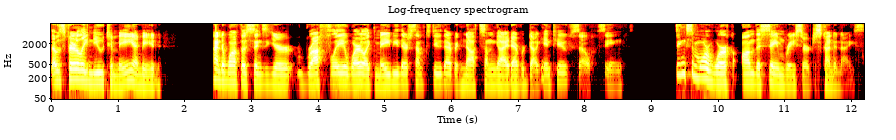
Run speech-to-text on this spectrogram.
that was fairly new to me. I mean, kind of one of those things you're roughly aware, like maybe there's something to do there, but not something I'd ever dug into. So seeing seeing some more work on the same research is kind of nice.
